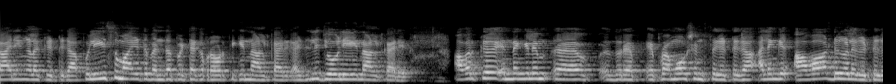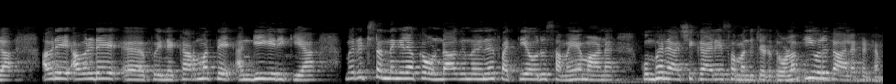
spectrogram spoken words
കാര്യങ്ങളൊക്കെ കിട്ടുക പോലീസുമായിട്ട് ബന്ധപ്പെട്ടൊക്കെ പ്രവർത്തിക്കുന്ന ആൾക്കാർ അതിൽ ജോലി ചെയ്യുന്ന ആൾക്കാർ അവർക്ക് എന്തെങ്കിലും എന്താ പറയുക പ്രൊമോഷൻസ് കിട്ടുക അല്ലെങ്കിൽ അവാർഡുകൾ കിട്ടുക അവരെ അവരുടെ പിന്നെ കർമ്മത്തെ അംഗീകരിക്കുക മെറിറ്റ്സ് എന്തെങ്കിലുമൊക്കെ ഉണ്ടാകുന്നതിന് പറ്റിയ ഒരു സമയമാണ് കുംഭരാശിക്കാരെ സംബന്ധിച്ചിടത്തോളം ഈ ഒരു കാലഘട്ടം.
